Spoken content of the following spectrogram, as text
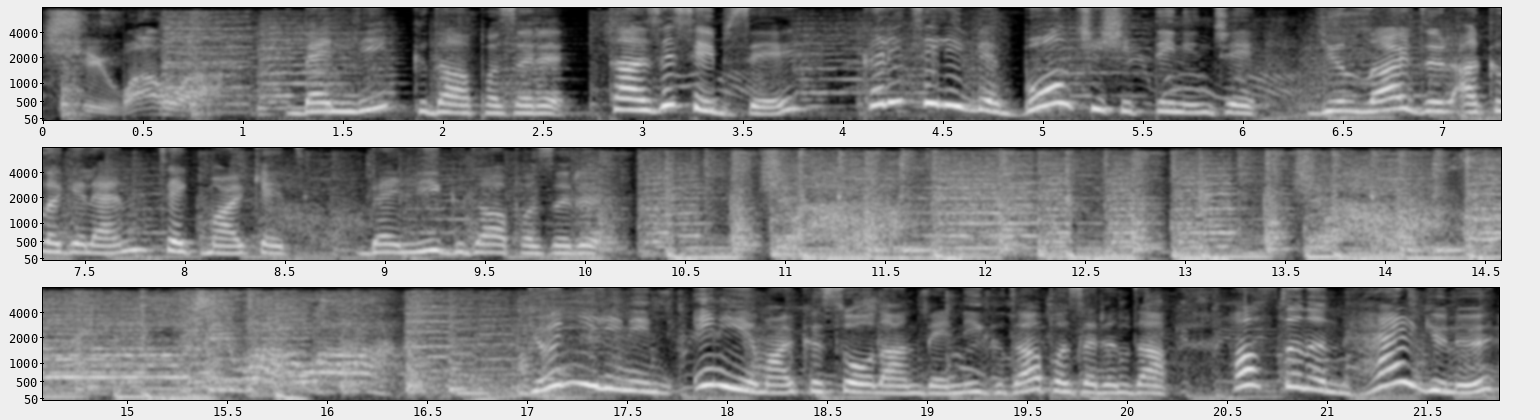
Chihuahua. Benli Gıda Pazarı. Taze sebze, kaliteli ve bol çeşit denince yıllardır akla gelen tek market. Benli Gıda Pazarı. Gönyeli'nin en iyi markası olan Benli Gıda Pazarı'nda haftanın her günü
